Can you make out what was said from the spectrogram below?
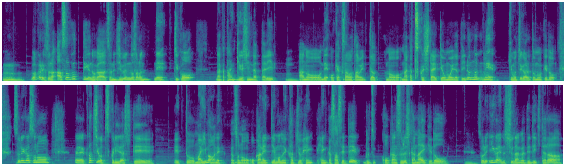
うん。わかるよ。その遊ぶっていうのが、その自分のそのね、自己、なんか探求心だったり、うんあのね、お客さんのためだ、あの、なんか尽くしたいって思いだって、いろんなね、気持ちがあると思うけど、それがその、えー価値を作り出して、えっと、まあ今はね、そのお金っていうものに価値を変変化させて、物、交換するしかないけど、それ以外の手段が出てきたら、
